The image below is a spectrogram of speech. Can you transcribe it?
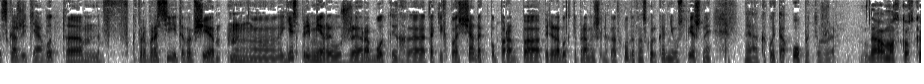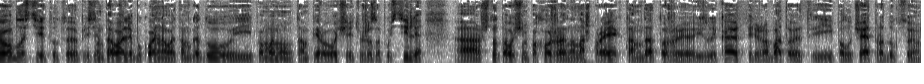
Скажите, а вот эм, в, России это вообще есть примеры уже работы э, таких площадок по, переработке промышленных отходов, насколько они успешны, э, какой-то опыт уже? Да, в Московской области тут э, презентовали буквально в этом году и, по-моему, там в первую очередь уже запустили что-то очень похожее на наш проект. Там, да, тоже извлекают, перерабатывают и получают продукцию.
